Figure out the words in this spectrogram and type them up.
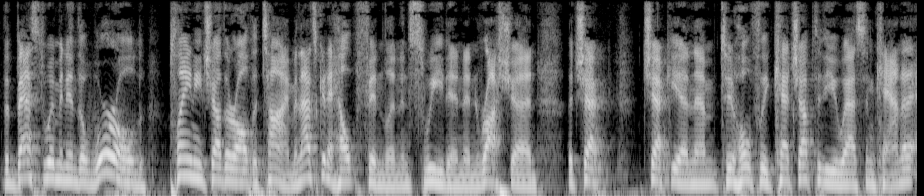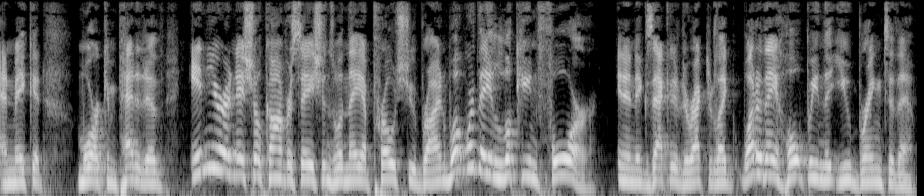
the best women in the world playing each other all the time. And that's going to help Finland and Sweden and Russia and the Czech, Czechia and them to hopefully catch up to the US and Canada and make it more competitive. In your initial conversations when they approached you, Brian, what were they looking for in an executive director? Like, what are they hoping that you bring to them?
